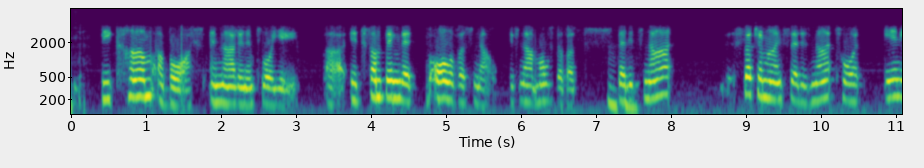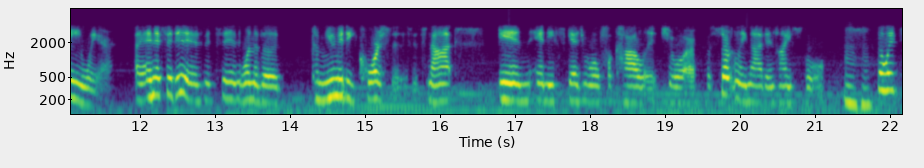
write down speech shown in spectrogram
become a boss and not an employee. Uh, it's something that all of us know, if not most of us, mm-hmm. that it's not such a mindset is not taught anywhere. And if it is, it's in one of the community courses. It's not in any schedule for college or, certainly not in high school. Mm-hmm. So it's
